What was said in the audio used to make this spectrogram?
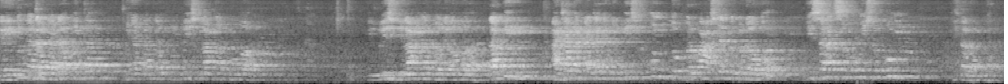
Yaitu kadang-kadang kita menyatakan iblis laknatullah. Iblis dilaknat oleh Allah. Tapi ajakan-ajakan iblis untuk bermaksiat kepada Allah di saat sembunyi-sembunyi kita lakukan.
